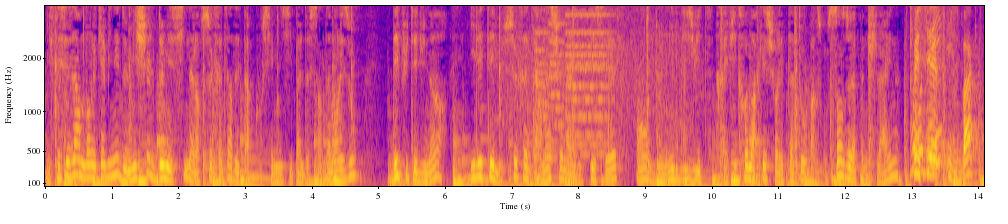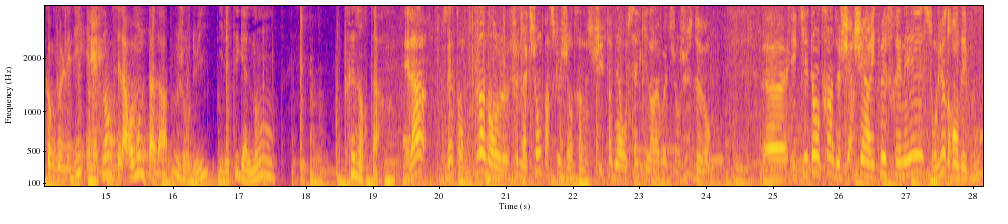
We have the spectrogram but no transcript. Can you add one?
il fait ses armes dans le cabinet de Michel de Messine, alors secrétaire d'État, conseiller municipal de Saint-Amand-les-Eaux, député du Nord, il est élu secrétaire national du PCF en 2018. Très vite remarqué sur les plateaux par son sens de la punchline. PCF is back, comme je l'ai dit, et maintenant c'est la remontada. Aujourd'hui, il est également très en retard. Et là, vous êtes en plein dans le feu de l'action parce que je suis en train de suivre Fabien Roussel qui est dans la voiture juste devant euh, et qui est en train de chercher un rythme effréné, son lieu de rendez-vous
